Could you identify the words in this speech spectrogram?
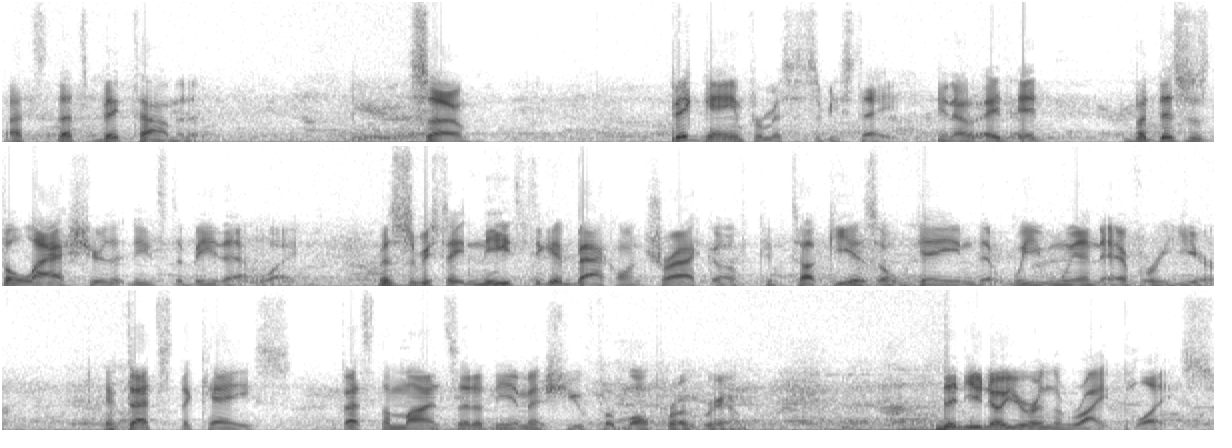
that's that's big time in it. So big game for Mississippi State. You know, it, it but this is the last year that needs to be that way. Mississippi State needs to get back on track of Kentucky is a game that we win every year. If that's the case, that's the mindset of the MSU football program, then you know you're in the right place.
